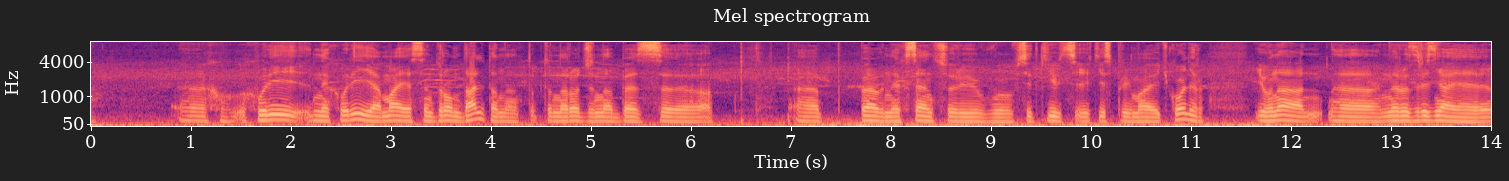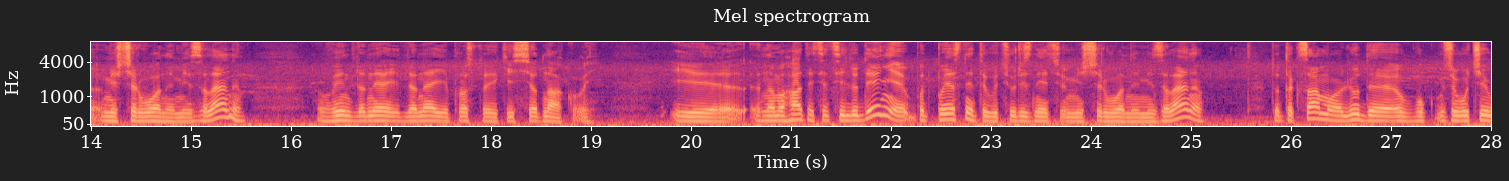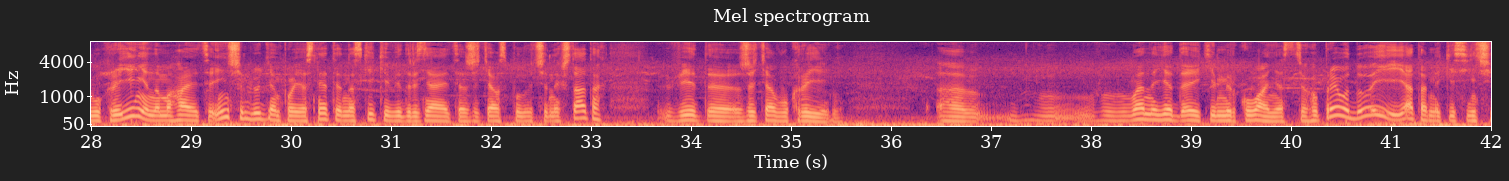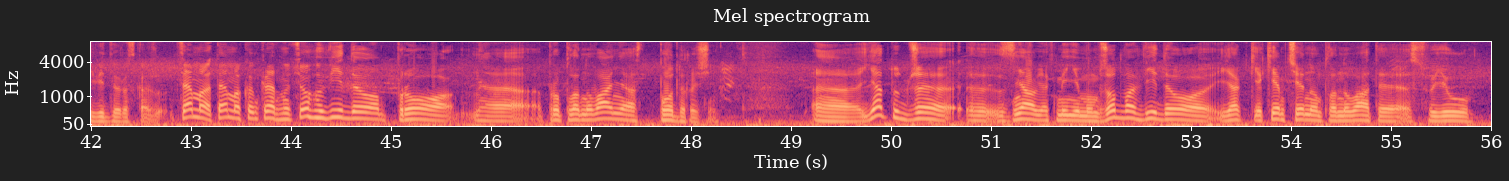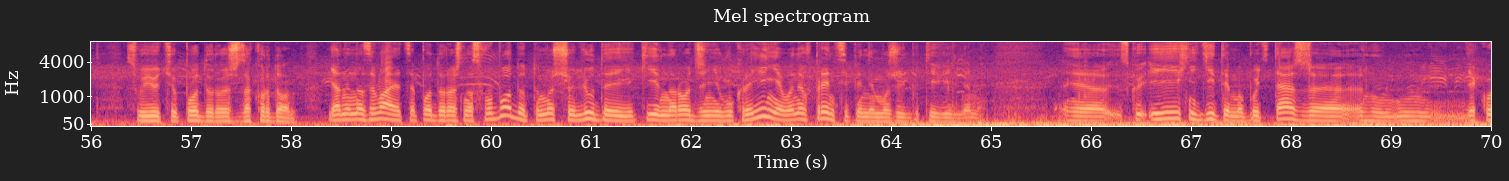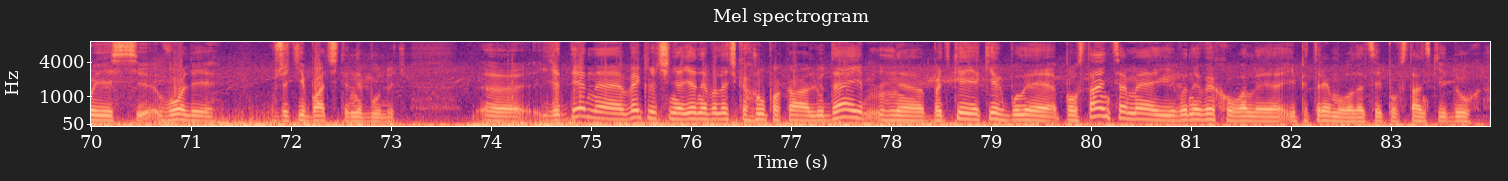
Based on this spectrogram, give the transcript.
хворіє, не хворіє, а має синдром Дальтона, тобто народжена без певних сенсорів в сітківці, які сприймають колір, і вона не розрізняє між червоним і зеленим. Він для неї, для неї просто якийсь однаковий. І намагатися цій людині пояснити цю різницю між червоним і зеленим, то так само люди, живучи в Україні, намагаються іншим людям пояснити, наскільки відрізняється життя в Сполучених Штатах від е, життя в Україні. Е, в- мене є деякі міркування з цього приводу, і я там якісь інші відео розкажу. Тема, тема конкретно цього відео про, е, про планування подорожі. Е, Я тут вже зняв як мінімум зо два відео, як, яким чином планувати свою, свою цю подорож за кордон. Я не називаю це подорож на свободу, тому що люди, які народжені в Україні, вони в принципі не можуть бути вільними. Е, І їхні діти, мабуть, теж е, якоїсь волі в житті бачити не будуть. Е, Єдине виключення є невеличка група людей, батьки яких були повстанцями, і вони виховали і підтримували цей повстанський дух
